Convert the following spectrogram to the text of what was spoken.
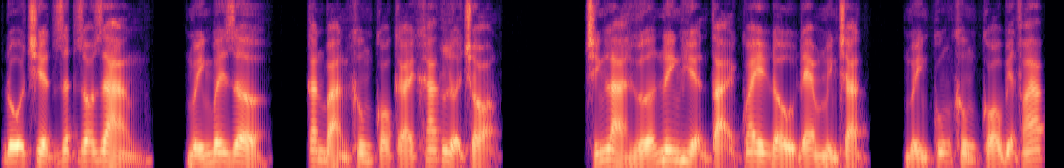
Đỗ triệt rất rõ ràng, mình bây giờ, căn bản không có cái khác lựa chọn. Chính là hứa ninh hiện tại quay đầu đem mình chặt, mình cũng không có biện pháp.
